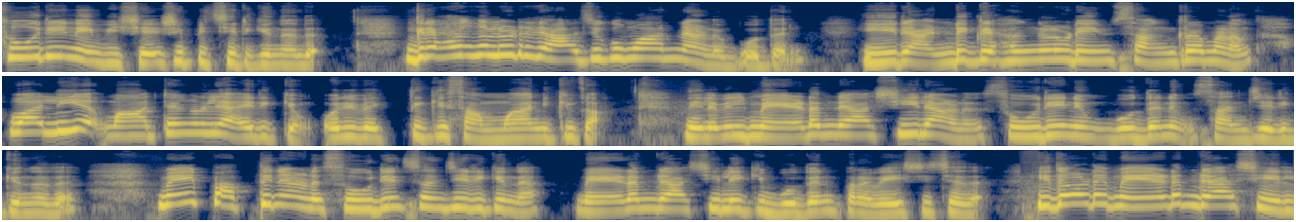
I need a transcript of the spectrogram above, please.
സൂര്യനെ വിശേഷിപ്പിച്ചിരിക്കുന്നത്. ഗ്രഹങ്ങളുടെ രാജകുമാരനാണ് ബുധൻ. ഈ രണ്ട് ഗ്രഹങ്ങളുടെയും സംക്രമണം വലിയ മാറ്റങ്ങളിലായിരിക്കും ഒരു വ്യക്തിക്ക് സമ്മാനിക്കുക. നിലവിൽ മേടം രാശിയിലാണ് സൂര്യനും ബുധനും സഞ്ചരിക്കുന്നത്. മെയ് പത്തിനാണ് സൂര്യൻ സഞ്ചരിക്കുന്ന മേടം രാശിയിലേക്ക് ബുധൻ പ്രവേശിച്ചത്. ഇതോടെ മേടം രാശിയിൽ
